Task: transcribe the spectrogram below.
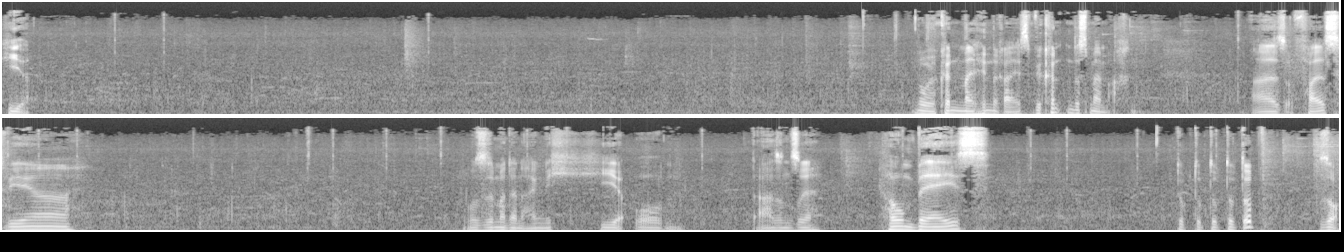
Hier. Oh, wir könnten mal hinreisen. Wir könnten das mal machen. Also, falls wir... Wo sind wir denn eigentlich? Hier oben. Da ist unsere Homebase. Dup, dup, dup, dup, dup. So.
